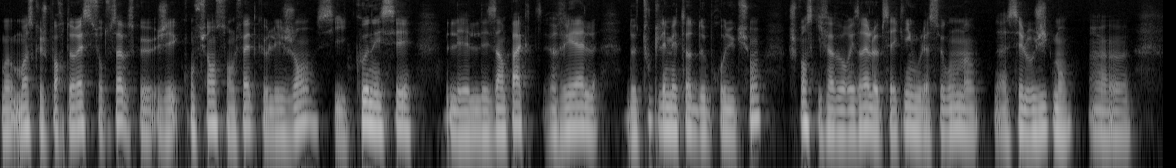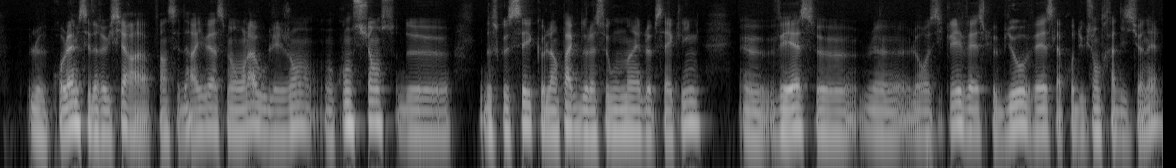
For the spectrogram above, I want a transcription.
moi, ce que je porterais, c'est surtout ça, parce que j'ai confiance en le fait que les gens, s'ils connaissaient les, impacts réels de toutes les méthodes de production, je pense qu'ils favoriseraient l'upcycling ou la seconde main, assez logiquement. Euh, le problème, c'est de à... D'arriver à ce moment-là où les gens ont conscience de, de ce que c'est que l'impact de la seconde main et de l'upcycling, euh, VS le, le, recyclé, VS le bio, VS la production traditionnelle.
